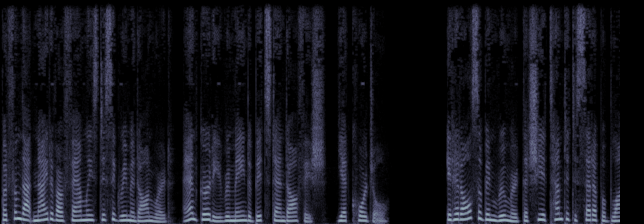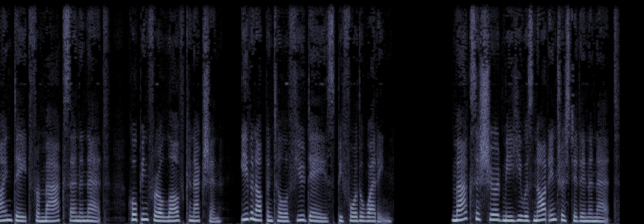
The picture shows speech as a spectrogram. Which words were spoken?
But from that night of our family's disagreement onward, Aunt Gertie remained a bit standoffish, yet cordial. It had also been rumored that she attempted to set up a blind date for Max and Annette, hoping for a love connection, even up until a few days before the wedding. Max assured me he was not interested in Annette.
